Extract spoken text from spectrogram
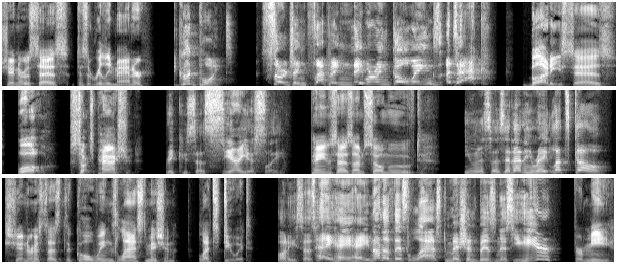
Shinra says, "Does it really matter?" Good point. Surging, flapping, neighboring gull wings, attack! Buddy says, "Whoa, such passion." Rikku says, Seriously? Paine says, "I'm so moved." Yuna says, At any rate, let's go. Shinra says the Gull Wings last mission. Let's do it. Buddy says, Hey, hey, hey, none of this last mission business, you hear? For me,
